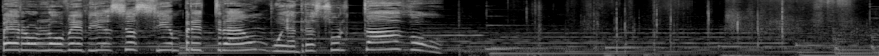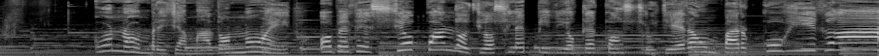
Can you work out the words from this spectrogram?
pero la obediencia siempre trae un buen resultado. Un hombre llamado Noé obedeció cuando Dios le pidió que construyera un barco gigante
